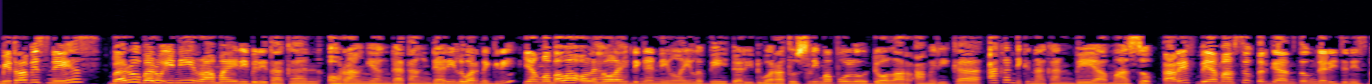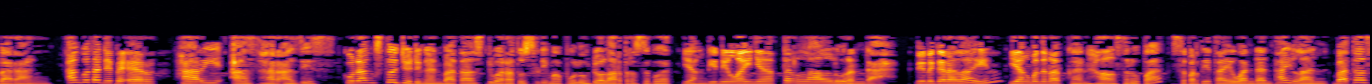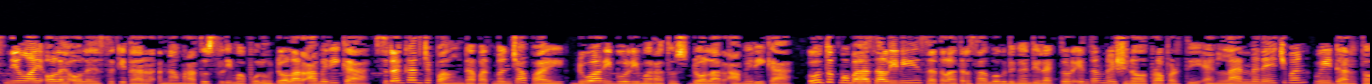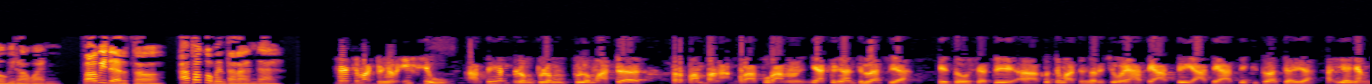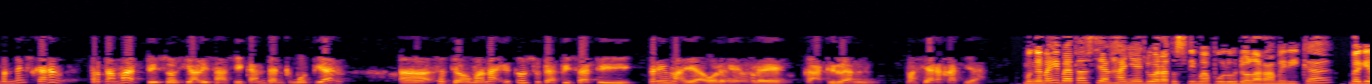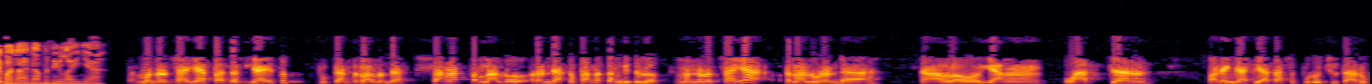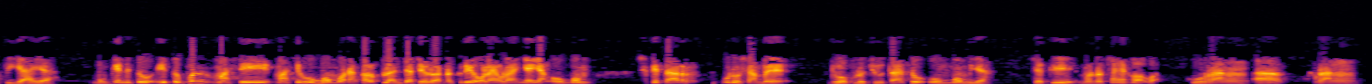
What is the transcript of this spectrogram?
Mitra bisnis, baru-baru ini ramai diberitakan orang yang datang dari luar negeri yang membawa oleh-oleh dengan nilai lebih dari 250 dolar Amerika akan dikenakan bea masuk. Tarif bea masuk tergantung dari jenis barang. Anggota DPR Hari Azhar Aziz kurang setuju dengan batas 250 dolar tersebut yang dinilainya terlalu rendah. Di negara lain yang menerapkan hal serupa, seperti Taiwan dan Thailand, batas nilai oleh-oleh sekitar 650 dolar Amerika, sedangkan Jepang dapat mencapai 2.500 dolar Amerika. Untuk membahas hal ini, setelah tersambung dengan Direktur International Property and Land Management, Widarto Wirawan. Pak Widarto, apa komentar Anda? Saya cuma dengar isu, artinya belum belum belum ada terpampang peraturannya dengan jelas ya gitu. Jadi eh, aku cuma dengar isu eh hati-hati, hati-hati gitu aja ya. Ya yang penting sekarang pertama disosialisasikan dan kemudian uh, sejauh mana itu sudah bisa diterima ya oleh oleh keadilan masyarakat ya. Mengenai batas yang hanya 250 dolar Amerika, bagaimana Anda menilainya? Menurut saya batasnya itu bukan terlalu rendah, sangat terlalu rendah kebangetan gitu loh. Menurut saya terlalu rendah. Kalau yang wajar paling enggak di atas 10 juta rupiah ya. Mungkin itu itu pun masih masih umum orang kalau belanja di luar negeri oleh-olehnya yang umum sekitar 10 sampai 20 juta itu umum ya. Jadi menurut saya kok kurang uh, kurang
